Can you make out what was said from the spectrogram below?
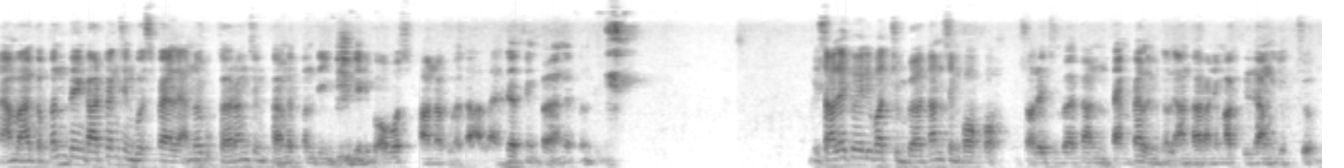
Nama kepenting kadang sing mbok sepelekno iku barang sing banget penting. Jadi Allah Subhanahu wa taala zat sing banget penting. Misalnya kau lewat jembatan sing kokoh, misalnya jembatan tempel, misalnya antara nih Magelang, Yogyakarta.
